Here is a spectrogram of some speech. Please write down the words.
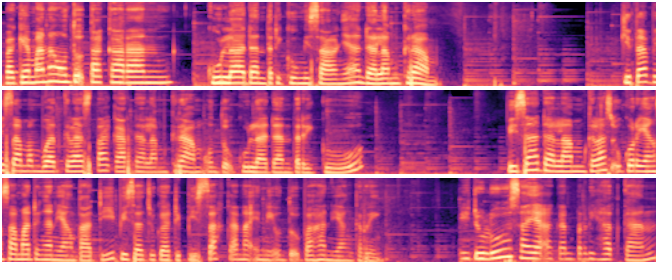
Bagaimana untuk takaran gula dan terigu misalnya dalam gram. Kita bisa membuat gelas takar dalam gram untuk gula dan terigu. Bisa dalam gelas ukur yang sama dengan yang tadi, bisa juga dipisah karena ini untuk bahan yang kering. Ini dulu saya akan perlihatkan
